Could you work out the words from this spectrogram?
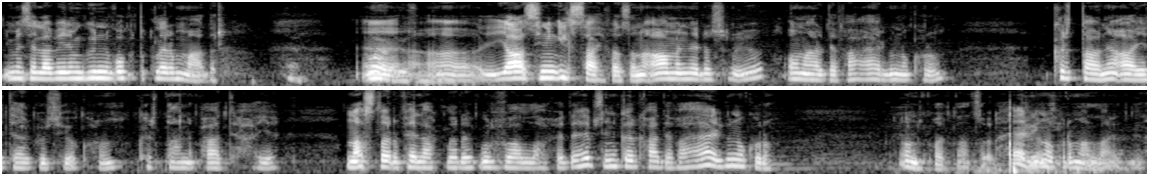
Mesela benim günlük okuduklarım vardır. Ee, Yasin'in ilk sayfasını Amener Resulü'yü onar defa her gün okurum. 40 tane ayetel kürsü okurum. 40 tane Fatiha'yı. Nasları, felakları, Gulfu Allah fede hepsini 40 defa her gün okurum. Unutmaktan sonra. Her gün okurum Allah'ın izniyle.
